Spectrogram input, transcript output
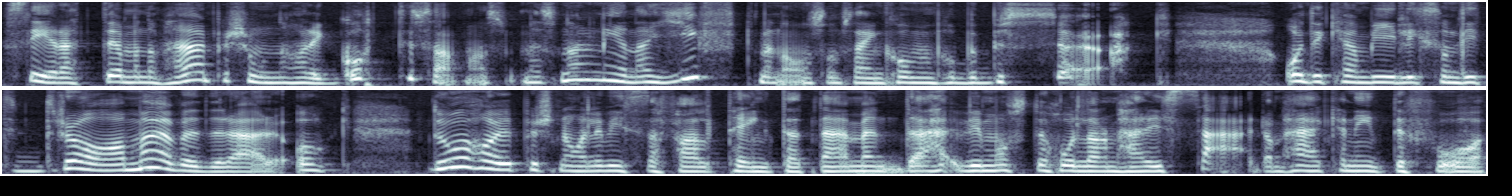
ser att ja, men de här personerna har det gott tillsammans. Men så är den ena gift med någon som sen kommer på besök. Och det kan bli liksom lite drama över det där. Och då har ju personal i vissa fall tänkt att nej, men här, vi måste hålla de här isär. De här kan inte få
